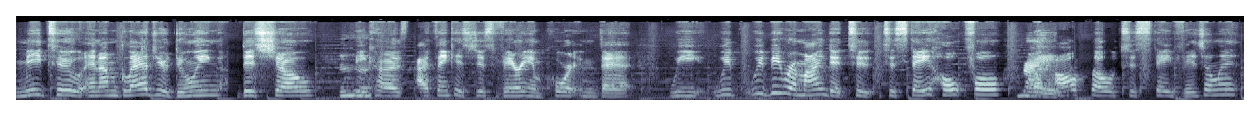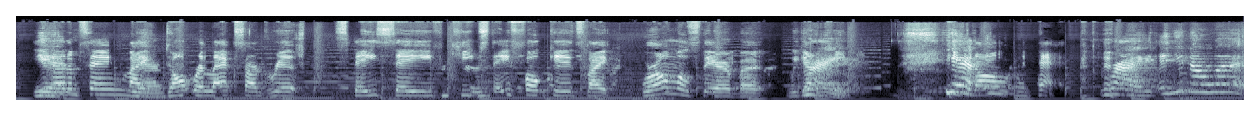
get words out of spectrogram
Me too. And I'm glad you're doing this show Mhm. because I think it's just very important that we we we be reminded to to stay hopeful Right. but also to stay vigilant. You know what I'm saying? Like Yeah. don't relax our grip. Stay safe, keep Mhm. stay focused. Like we're almost there, but we got to Right. keep, keep Yeah, it all intact. right. And you know what?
